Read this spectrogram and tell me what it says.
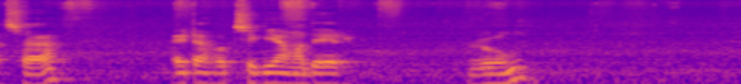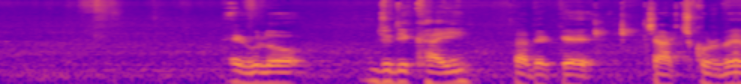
আচ্ছা এটা হচ্ছে কি আমাদের রুম এগুলো যদি খাই, তাদেরকে চার্জ করবে।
